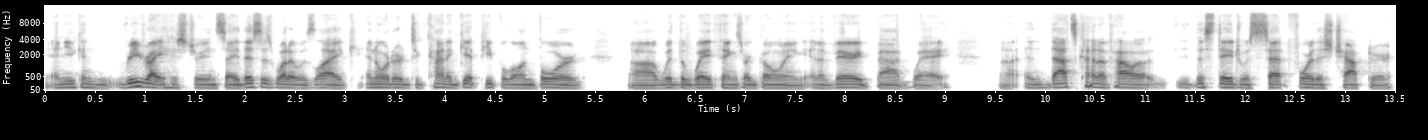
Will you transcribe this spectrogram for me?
and you can rewrite history and say this is what it was like in order to kind of get people on board uh, with the way things are going in a very bad way. Uh, and that's kind of how the stage was set for this chapter.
